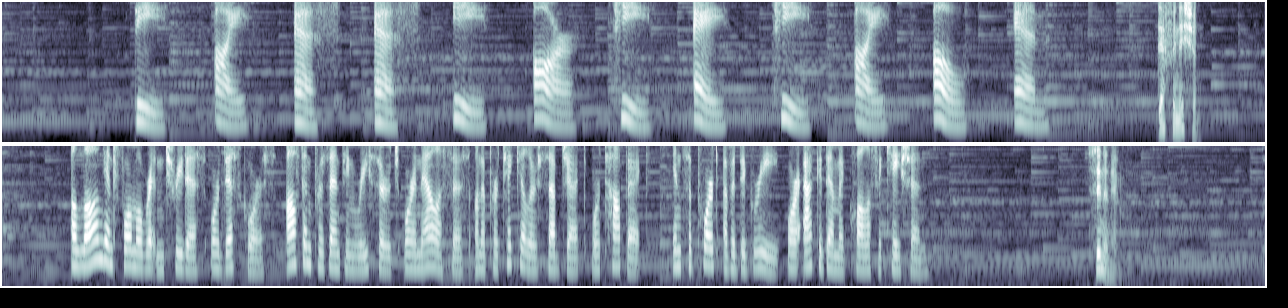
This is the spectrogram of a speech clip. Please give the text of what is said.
D I S S E R T A T I O N. Definition A long and formal written treatise or discourse, often presenting research or analysis on a particular subject or topic, in support of a degree or academic qualification. Synonym.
